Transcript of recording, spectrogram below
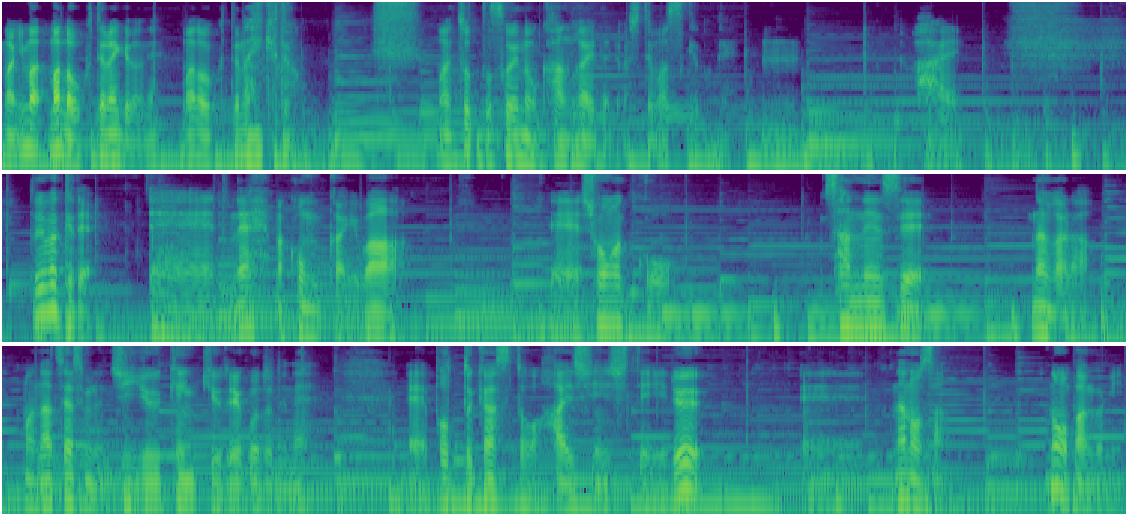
まあ今、まだ送ってないけどね。まだ送ってないけど まあちょっとそういうのを考えたりはしてますけどね。うん。はい。というわけで、えー、っとね、まあ、今回は、えー、小学校3年生ながら、まあ、夏休みの自由研究ということでね、えー、ポッドキャストを配信している、えー、ナノさんの番組、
